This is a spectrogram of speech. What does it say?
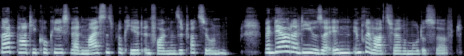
Third-Party-Cookies werden meistens blockiert in folgenden Situationen. Wenn der oder die Userin im Privatsphäre-Modus surft,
